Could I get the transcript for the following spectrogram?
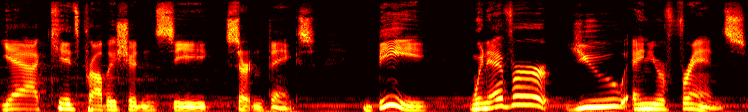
yeah, kids probably shouldn't see certain things. B, whenever you and your friends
